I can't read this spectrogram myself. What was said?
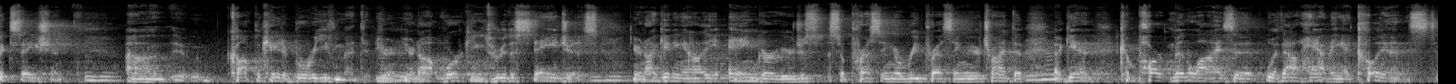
fixation, Mm-hmm. uh, complicated bereavement. You're, you're not working through the stages. Mm-hmm. You're not getting out of the anger. You're just suppressing or repressing. Or you're trying to, Mm-hmm. again, compartmentalize it without having it cleansed,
